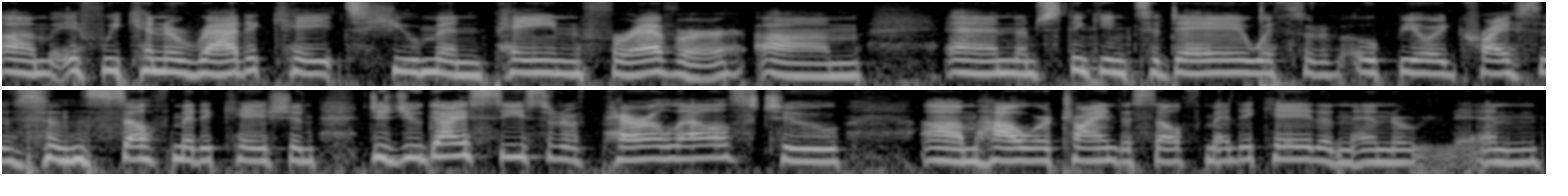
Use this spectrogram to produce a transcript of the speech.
um, if we can eradicate human pain forever. Um, and I'm just thinking today with sort of opioid crisis and self medication. Did you guys see sort of parallels to um, how we're trying to self medicate and, and and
